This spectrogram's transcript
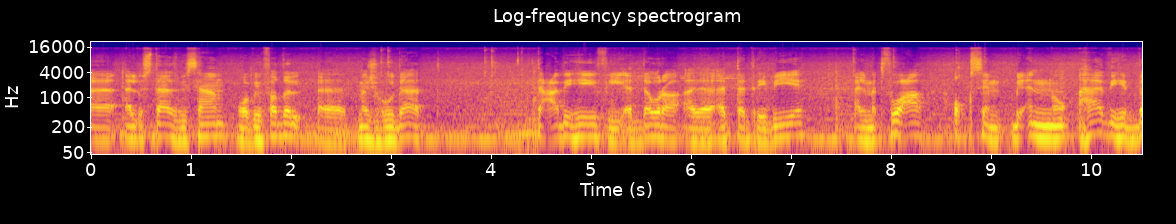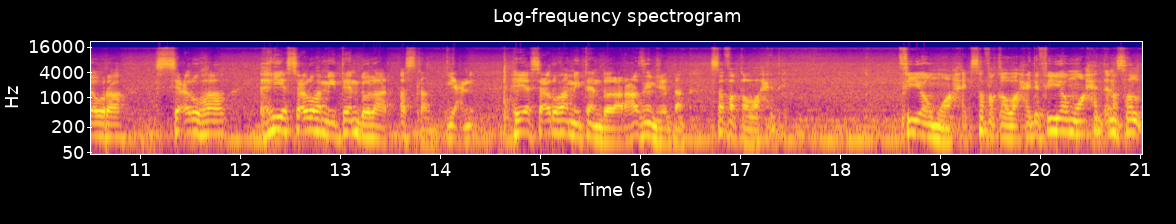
الأستاذ وسام وبفضل آه مجهودات تعبه في الدورة آه التدريبية المدفوعة. أقسم بأنه هذه الدورة سعرها هي سعرها 200 دولار أصلا. يعني هي سعرها 200 دولار. عظيم جدا. صفقة واحدة. في يوم واحد. صفقة واحدة. في يوم واحد أنا صلت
